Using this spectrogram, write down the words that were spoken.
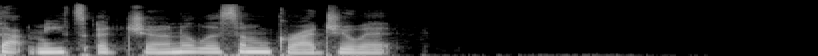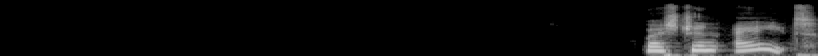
that meets a journalism graduate? Question 8.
